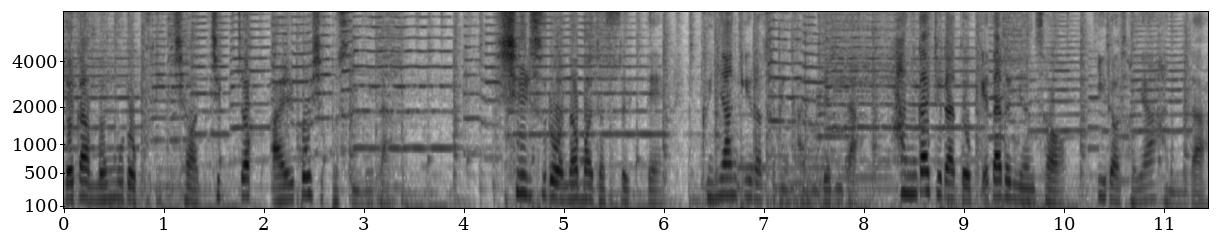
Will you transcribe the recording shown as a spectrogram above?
내가 몸으로 부딪혀 직접 알고 싶었습니다. 실수로 넘어졌을 때 그냥 일어서면 안 된다. 한 가지라도 깨달으면서 일어서야 한다.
